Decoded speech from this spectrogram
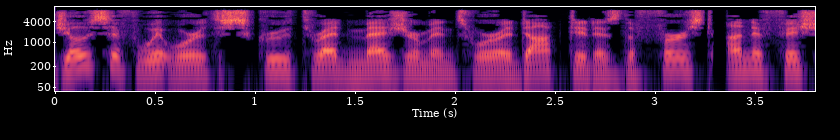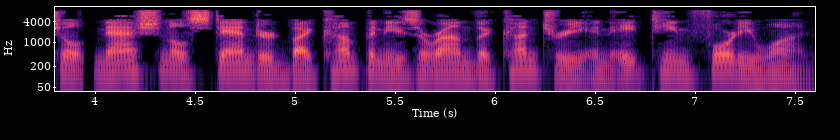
Joseph Whitworth's screw thread measurements were adopted as the first unofficial national standard by companies around the country in 1841.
